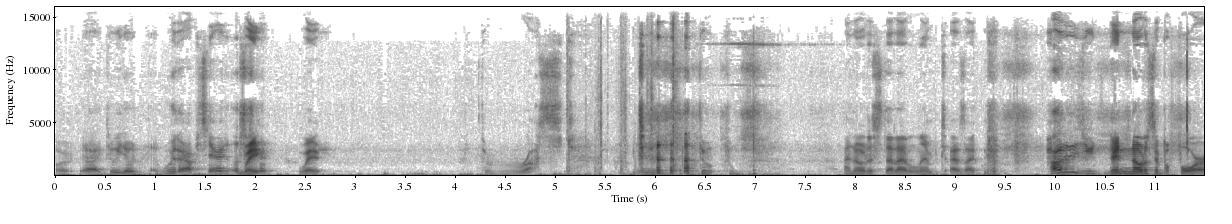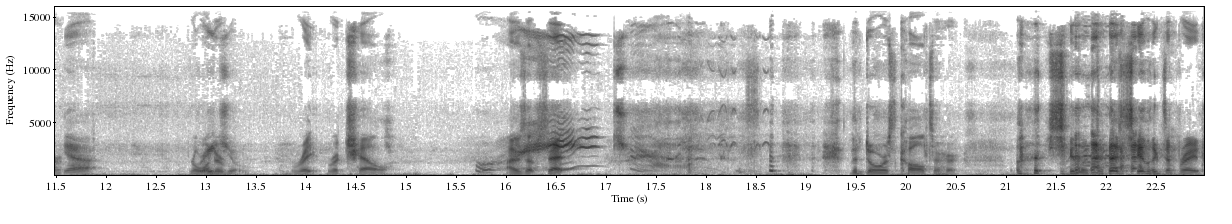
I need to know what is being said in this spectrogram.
Or uh, do we do? Were they upstairs? Let's Wait, go- wait. Thrust. Mm. I noticed that I limped as I How did you? didn't notice it before. Yeah. No wonder. Rachel. Ra- Rachel. I was upset. the doors call to her. she looked. she looked afraid.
